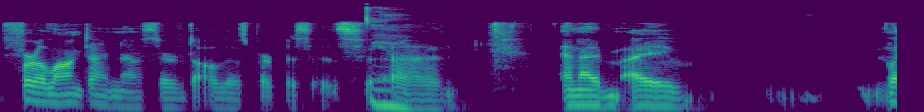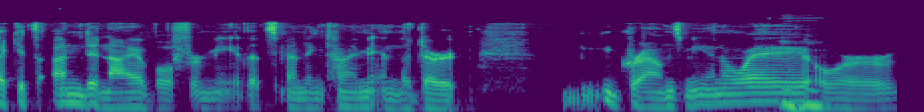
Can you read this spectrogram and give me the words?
for a long time now served all those purposes. Yeah. Uh, and I I like it's undeniable for me that spending time in the dirt grounds me in a way mm-hmm. or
